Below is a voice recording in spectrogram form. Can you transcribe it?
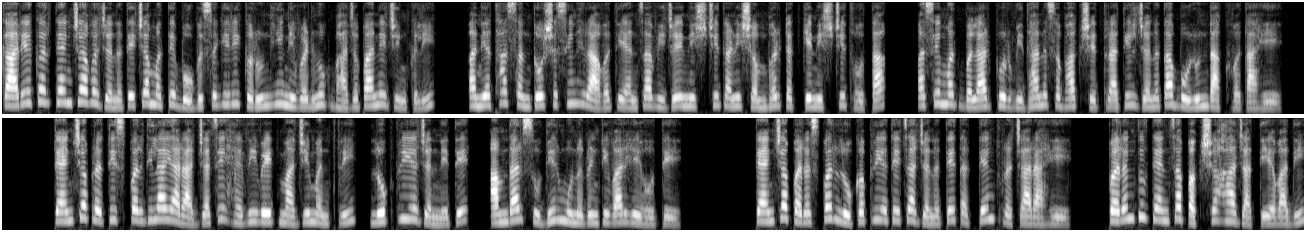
कार्यकर्त्यांच्या व जनतेच्या मते बोबसगिरी करून ही निवडणूक भाजपाने जिंकली अन्यथा संतोषसिंह रावत यांचा विजय निश्चित आणि शंभर टक्के निश्चित होता असे मत बलारपूर विधानसभा क्षेत्रातील जनता बोलून दाखवत आहे. त्यांच्या प्रतिस्पर्धीला या राज्याचे हेवीवेट माजी मंत्री लोकप्रिय जननेते आमदार सुधीर मुनगंटीवार हे होते. त्यांच्या परस्पर लोकप्रियतेचा जनतेत अत्यंत प्रचार आहे. परंतु त्यांचा पक्ष हा जातीयवादी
